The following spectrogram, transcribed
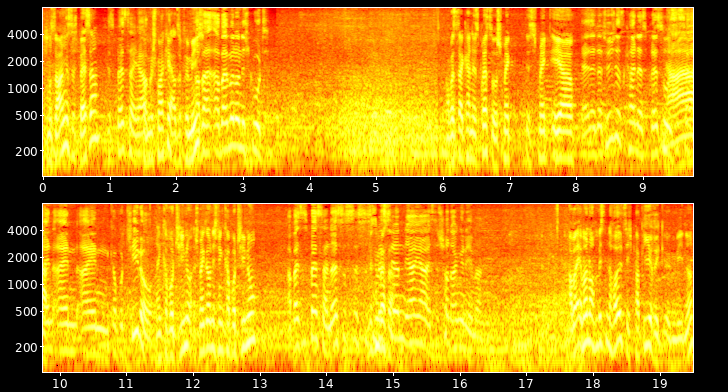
Ich muss sagen, es ist besser Ist besser, ja. vom Geschmack her, also für mich. Aber, Aber, aber immer noch nicht gut. Es ist halt kein Espresso. Es schmeckt, es schmeckt eher Ja, natürlich ist es kein Espresso, es ist Ja. ja ein, ein, ein Cappuccino. ein Cappuccino. Es schmeckt auch nicht wie ein Cappuccino, Aber es ist besser, ne? Es ist, es ist Bisschen ein bisschen, besser. ja, ja, es ist schon angenehmer. aber immer noch ein bisschen holzig, papierig irgendwie, ne?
